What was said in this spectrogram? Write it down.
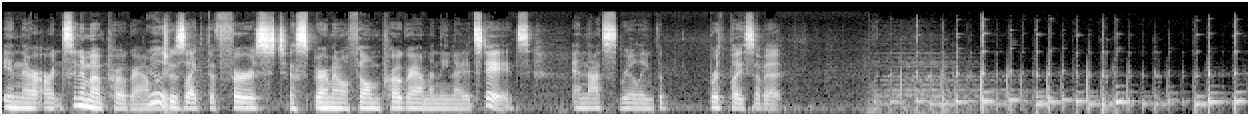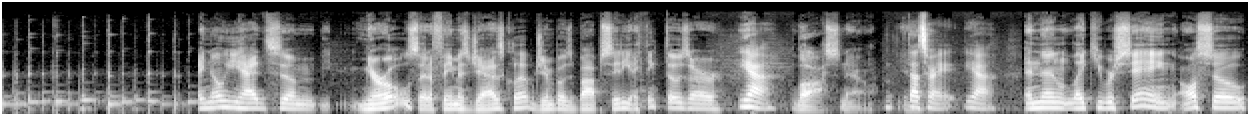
in their art and cinema program, which was like the first experimental film program in the United States. And that's really the birthplace of it. I know he had some murals at a famous jazz club, Jimbo's Bop City. I think those are Yeah, lost now. that's right. Yeah. And then, like you were saying, also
